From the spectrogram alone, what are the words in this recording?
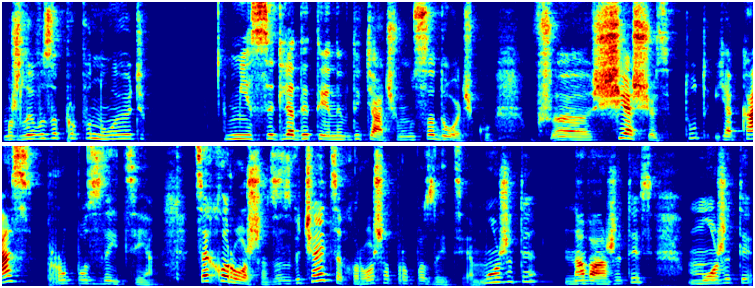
Можливо, запропонують місце для дитини в дитячому садочку, е, ще щось. Тут якась пропозиція. Це хороша, зазвичай це хороша пропозиція. Можете наважитись, можете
